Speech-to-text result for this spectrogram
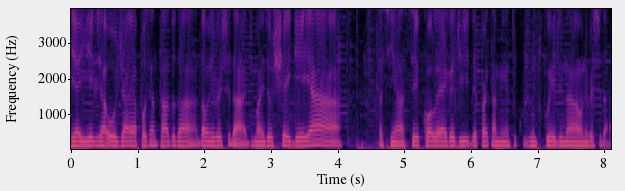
E aí ele já, hoje já é aposentado da, da universidade. Mas eu cheguei a, assim, a ser colega de departamento junto com ele na universidade.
